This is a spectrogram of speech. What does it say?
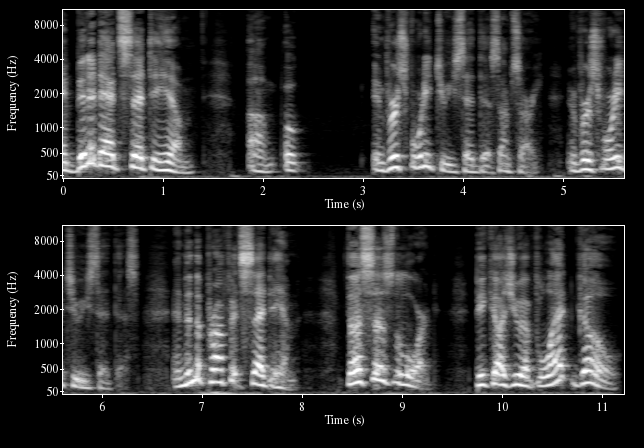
And Ben-hadad said to him, um, oh, in verse 42, he said this. I'm sorry. In verse 42, he said this. And then the prophet said to him, Thus says the Lord, because you have let go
